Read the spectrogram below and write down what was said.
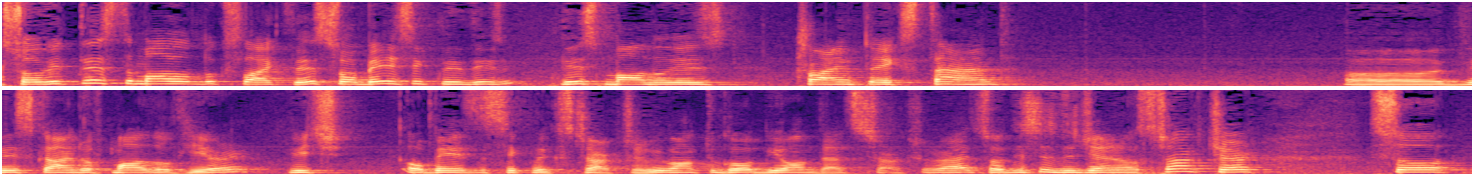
So with this, the model looks like this. So basically, this, this model is trying to extend uh, this kind of model here, which obeys the cyclic structure. We want to go beyond that structure, right? So this is the general structure. So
